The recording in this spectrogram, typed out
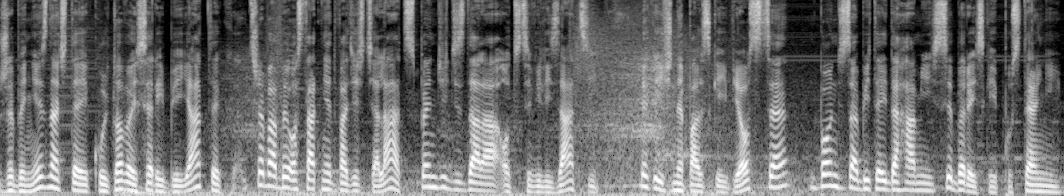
Żeby nie znać tej kultowej serii bijatyk, trzeba by ostatnie 20 lat spędzić z dala od cywilizacji, w jakiejś nepalskiej wiosce bądź zabitej dachami syberyjskiej pustelni.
